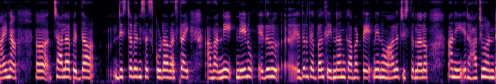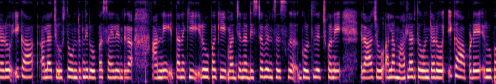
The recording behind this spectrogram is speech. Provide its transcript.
ఆయన చాలా పెద్ద డిస్టర్బెన్సెస్ కూడా వస్తాయి. అవన్నీ నేను ఎదురు ఎదురు దెబ్బలు తిన్నాను కాబట్టే నేను ఆలోచిస్తున్నాను అని రాజు అంటాడు. ఇక అలా చూస్తూ ఉంటుంది రూప సైలెంట్గా. అన్నీ తనకి రూపకి మధ్యన డిస్టర్బెన్సెస్ గుర్తు తెచ్చుకొని రాజు అలా మాట్లాడుతూ ఉంటాడు. ఇక అప్పుడే రూప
